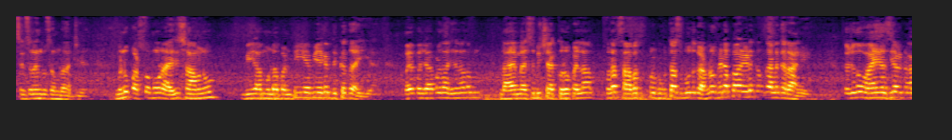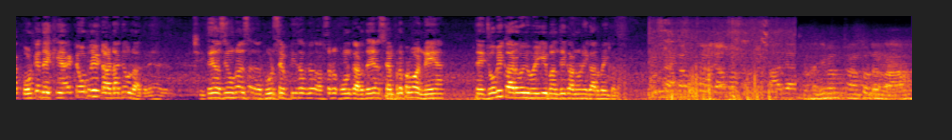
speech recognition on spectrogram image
ਸਿਵ ਸੈਨਾ ਹਿੰਦੂ ਸਮਰਾਜ ਮੈਨੂੰ ਪਰਸੋਂ ਫੋਨ ਆਇਆ ਸੀ ਸ਼ਾਮ ਨੂੰ ਵੀ ਆ ਮੁੰਡਾ ਬੰਟੀ ਹੈ ਵੀ ਇਹ ਦਿੱਕਤ ਆਈ ਹੈ। ਭਾਈ ਪੰਜਾਬ ਪ੍ਰਧਾਨ ਜੀ ਨਾਲ ਲਾਇਆ ਮੈਸੇਜ ਵੀ ਚੈੱਕ ਕਰੋ ਪਹਿਲਾਂ ਪਹਿਲਾਂ ਸਾਬਤ ਪ੍ਰਭੂਤਾ ਸਬੂਤ ਕਰ ਲਓ ਫਿਰ ਆਪਾਂ ਜਿਹੜੇ ਗੱਲ ਕਰਾਂਗੇ। ਤੇ ਜਦੋਂ ਆਏ ਅਸੀਂ ਆ ਖੋਲ ਕੇ ਦੇਖਿਆ ਟੋਟਲੀ ਡਾਟਾ ਕਿਉਂ ਲੱਗ ਰਿਹਾ ਹੈਗਾ। ਤੇ ਅਸੀਂ ਉਹਨਾਂ ਫੂਡ ਸੇਫਟੀ ਅਫਸਰ ਨੂੰ ਫੋਨ ਕਰਦੇ ਆ ਸੈਂਪਲ ਭਰਵਾਉਂਦੇ ਆ ਤੇ ਜੋ ਵੀ ਕਾਰਵਾਈ ਹੋਏਗੀ ਬੰਦੀ ਕਾਨੂੰਨੀ ਕਾਰਵਾਈ ਕਰਾਂਗੇ। ਹਾਂਜੀ ਮੈਮ ਤੁਹਾਡਾ ਨਾਮ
